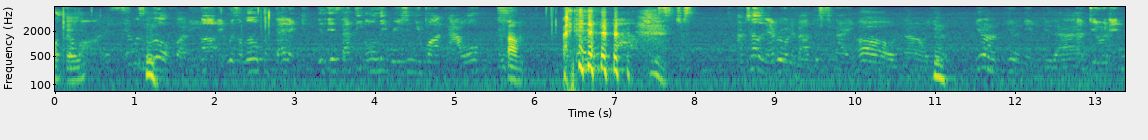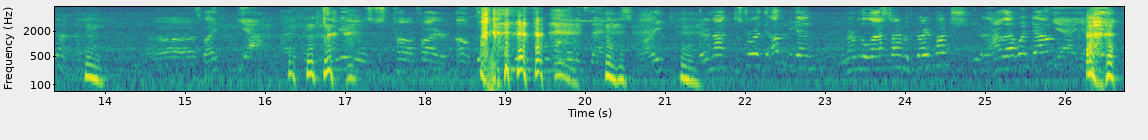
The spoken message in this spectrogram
okay it, it was a hmm. little funny. It was a little pathetic. Is, is that the only reason you bought an owl? um wow, just. I'm telling everyone about this tonight. Oh no, you, you don't, you don't need to do that. I'm doing it. hmm. Uh, Spike? Yeah. I think the vehicle's just caught on fire. Oh, good. Give a couple more minutes then. Spike? They're not destroyed the oven again. Remember the last time with Berry Punch? You know how that went down? Yeah, yeah.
